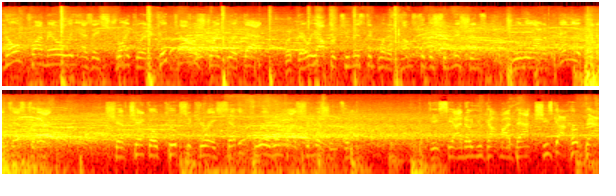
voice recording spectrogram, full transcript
known primarily as a striker and a good counter striker at that, but very opportunistic when it comes to the submissions. Julianna Peña can attest to that. Shevchenko could secure a seventh career win by submission tonight. DC, I know you got my back. She's got her back.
